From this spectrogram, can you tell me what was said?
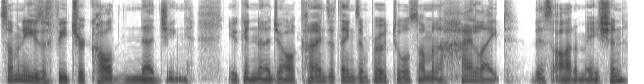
So I'm going to use a feature called nudging. You can nudge all kinds of things in Pro Tools. So I'm going to highlight this automation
